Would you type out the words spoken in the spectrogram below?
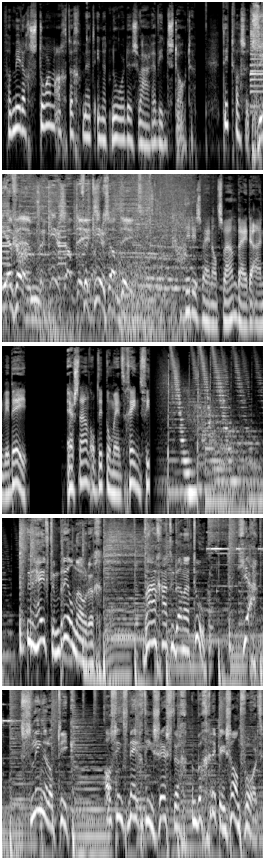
Vanmiddag stormachtig met in het noorden zware windstoten. Dit was het. ZFM, verkeersupdate. verkeersupdate. Dit is Wijnand Zwaan bij de ANWB. Er staan op dit moment geen U heeft een bril nodig. Waar gaat u dan naartoe? Ja, slingeroptiek. Al sinds 1960 een begrip in Zandvoort.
